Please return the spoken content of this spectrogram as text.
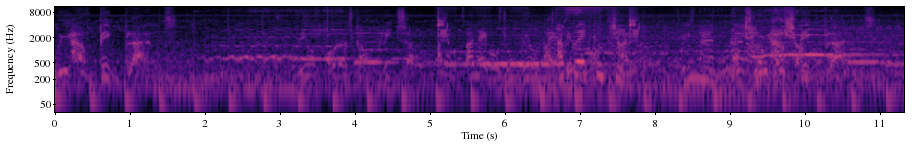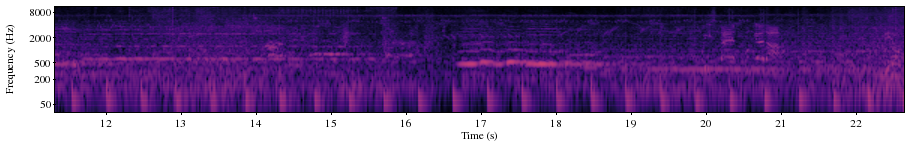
We have big plans. Build orders complete, sir. I am unable to build my Upgrade build for complete. China. We stand Nice location. Big plans. We stand together. Build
